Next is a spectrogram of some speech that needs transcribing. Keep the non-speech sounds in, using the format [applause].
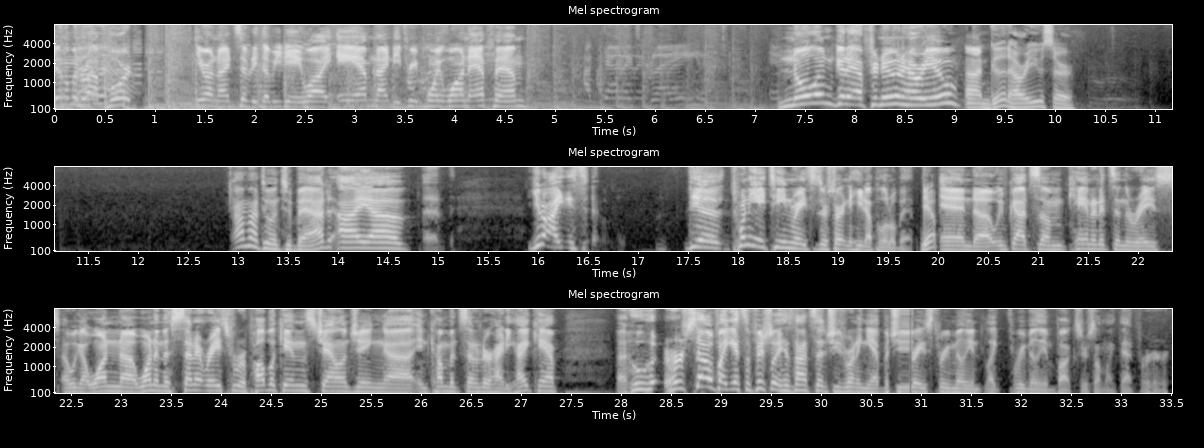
gentlemen. Rob Port here on 970 WDAY, AM 93.1 FM. Nolan, good afternoon. How are you? I'm good. How are you, sir? I'm not doing too bad. I, uh, you know, I, it's, the uh, 2018 races are starting to heat up a little bit. Yep. And uh, we've got some candidates in the race. Uh, we got one uh, one in the Senate race for Republicans challenging uh, incumbent Senator Heidi Heitkamp, uh, who herself, I guess, officially has not said she's running yet, but she's raised three million, like three million bucks or something like that for her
